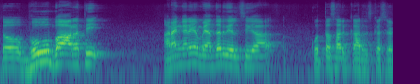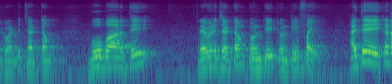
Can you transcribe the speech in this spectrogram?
సో భూభారతి అనగానే మీ అందరూ తెలుసుగా కొత్త సర్కార్ తీసుకొచ్చినటువంటి చట్టం. భూభారతి రెవెన్యూ చట్టం ట్వంటీ ట్వంటీ ఫైవ్. అయితే ఇక్కడ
